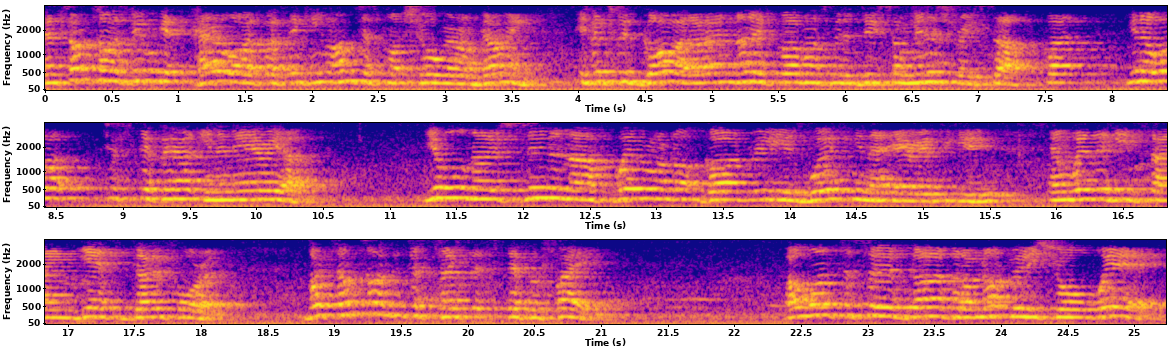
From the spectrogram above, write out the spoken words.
And sometimes people get paralyzed by thinking, I'm just not sure where I'm going. If it's with God, I don't know if God wants me to do some ministry stuff. But you know what? Just step out in an area. You'll know soon enough whether or not God really is working in that area for you and whether He's saying, yes, go for it. But sometimes it just takes that step of faith. I want to serve God, but I'm not really sure where.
